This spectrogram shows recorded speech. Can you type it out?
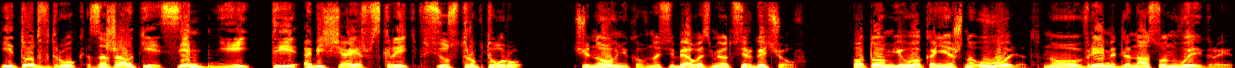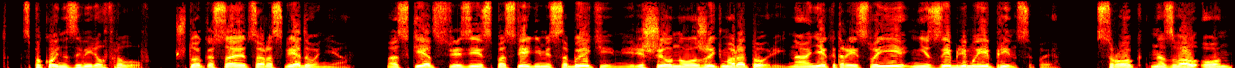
И тут вдруг за жалкие семь дней ты обещаешь вскрыть всю структуру. Чиновников на себя возьмет Сергачев. Потом его, конечно, уволят, но время для нас он выиграет, спокойно заверил Фролов. Что касается расследования, Аскет в связи с последними событиями решил наложить мораторий на некоторые свои незыблемые принципы. Срок назвал он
